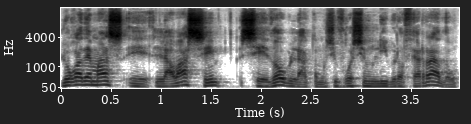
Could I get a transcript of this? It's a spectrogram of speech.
Luego además eh, la base se dobla como si fuese un libro cerrado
